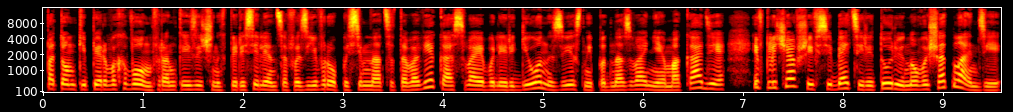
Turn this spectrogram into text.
Потомки первых волн франкоязычных переселенцев из Европы XVII века осваивали регион, известный под названием Акадия и включавший в себя территорию Новой Шотландии.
